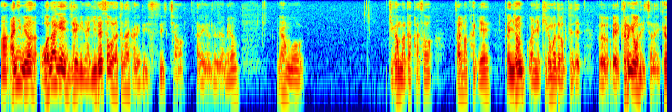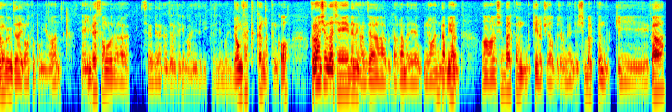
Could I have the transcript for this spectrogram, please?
아, 아니면 워낙에 이제 그냥 일회성으로 끝난 강의도 있을 수 있죠. 예를 들자면 그냥 뭐 기간마다 가서 짤막하게 그러니까 이런 만약 기간마다 가서 이제 그왜 그런 경우도 있잖아요. 교양 강좌나 이런 것도 보면 그냥 일회성으로다가 진행되는 강좌들 되게 많이들 있거든요. 뭐 명사 특강 같은 거 그런 식으로 다 진행이 되는 강좌로다가 만약에 운영한다면 어, 신발끈 묶기를 주어보자면 이제 신발끈 묶기가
